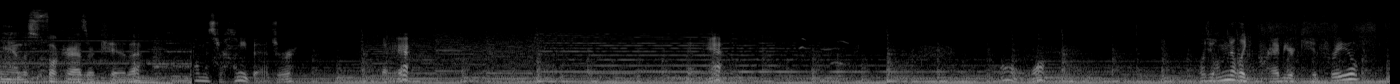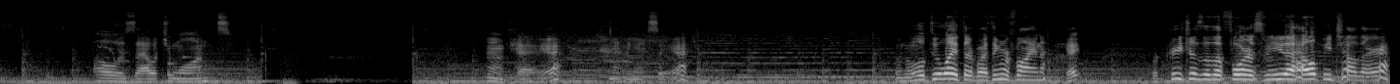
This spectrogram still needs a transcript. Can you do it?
Man, this fucker has our kid. Oh, Mr. Honey Badger. Yeah. Yeah. Oh, what? Oh, do you want me to, like, grab your kid for you? Oh, is that what you want? Okay, yeah. I think I see, yeah. Went a little too late there, but I think we're fine. Okay. We're creatures of the forest. We need to help each other.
